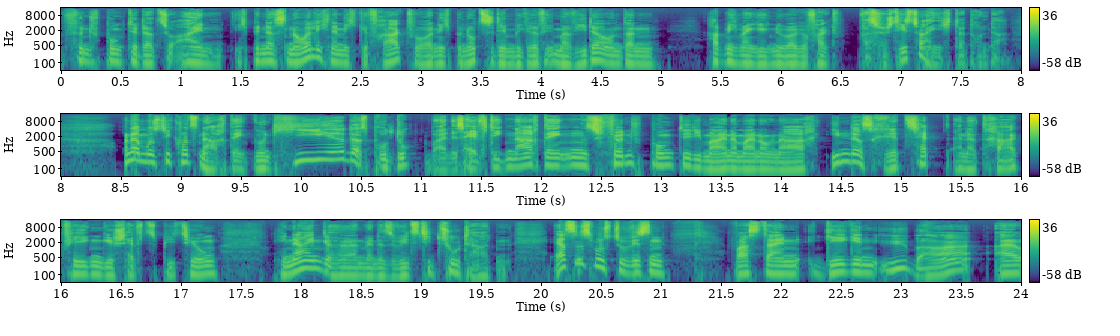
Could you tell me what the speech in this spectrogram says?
fünf Punkte dazu ein. Ich bin das neulich nämlich gefragt worden, ich benutze den Begriff immer wieder und dann hat mich mein Gegenüber gefragt, was verstehst du eigentlich darunter? Und dann musste ich kurz nachdenken. Und hier das Produkt meines heftigen Nachdenkens. Fünf Punkte, die meiner Meinung nach in das Rezept einer tragfähigen Geschäftsbeziehung hineingehören, wenn du so willst, die Zutaten. Erstens musst du wissen, was dein Gegenüber äh,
